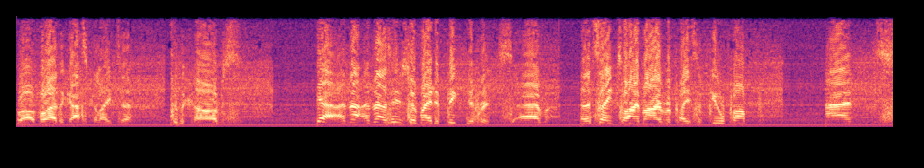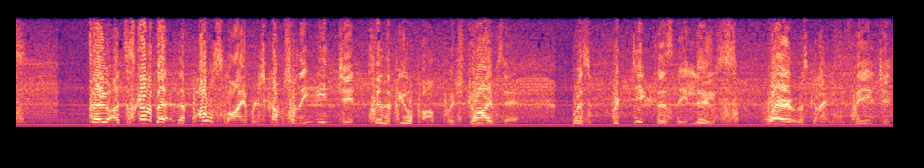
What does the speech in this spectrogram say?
well, via the gas gascolator to the carbs. Yeah, and that, and that seems to have made a big difference. Um, at the same time, I replaced the fuel pump, and so I discovered that the pulse line, which comes from the engine to the fuel pump, which drives it, was ridiculously loose where it was connected to the engine.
